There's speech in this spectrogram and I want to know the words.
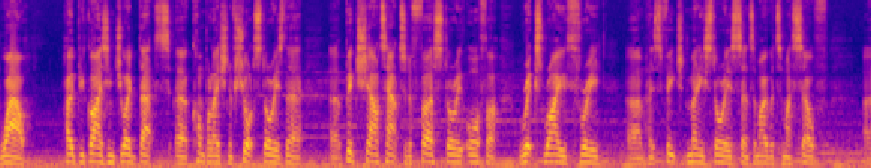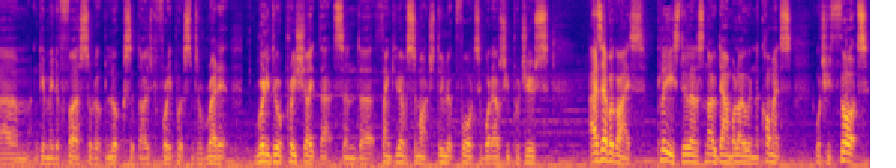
Wow. Hope you guys enjoyed that uh, compilation of short stories there. Uh, big shout out to the first story author, Rix Ryu 3. Um, has featured many stories, sent them over to myself, um, and give me the first sort of looks at those before he puts them to Reddit. Really do appreciate that, and uh, thank you ever so much. Do look forward to what else you produce. As ever, guys, please do let us know down below in the comments what you thought.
